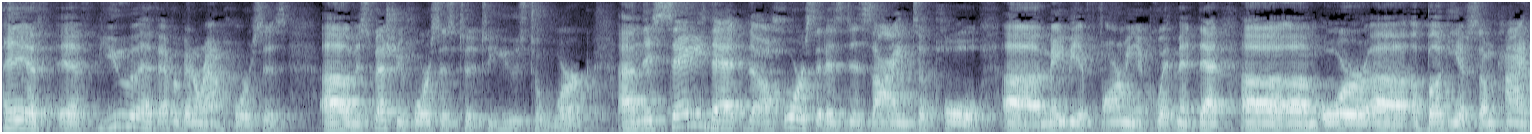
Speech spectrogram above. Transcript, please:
If, if you have ever been around horses, um, especially horses to, to use to work. Um, they say that the, a horse that is designed to pull uh, maybe a farming equipment that, uh, um, or uh, a buggy of some kind,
